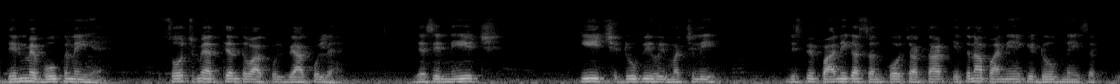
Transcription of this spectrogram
दिन में भूख नहीं है, सोच में अत्यंत वाकुल, व्याकुल है। जैसे नीच, कीच डूबी हुई मछली, जिसमें पानी का संकोच, अर्थात इतना पानी है कि डूब नहीं सकती।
